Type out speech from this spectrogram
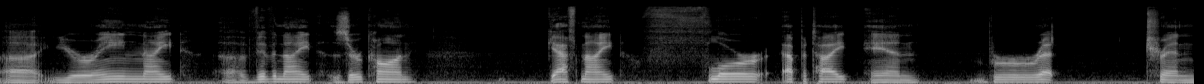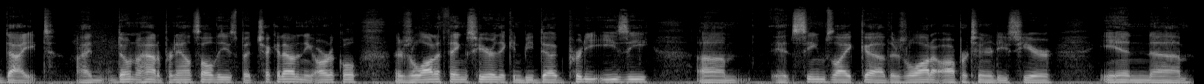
uh, uraninite, uh, vivianite, zircon, gahnite, fluorapatite, and bertrandite. I don't know how to pronounce all these, but check it out in the article. There's a lot of things here that can be dug pretty easy. Um, it seems like uh, there's a lot of opportunities here in um,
